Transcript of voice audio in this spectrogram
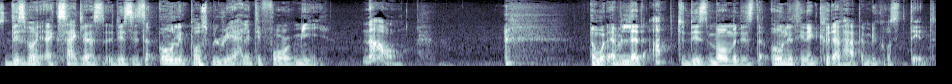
So this moment, exactly as this is the only possible reality for me now. And whatever led up to this moment is the only thing that could have happened because it did.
